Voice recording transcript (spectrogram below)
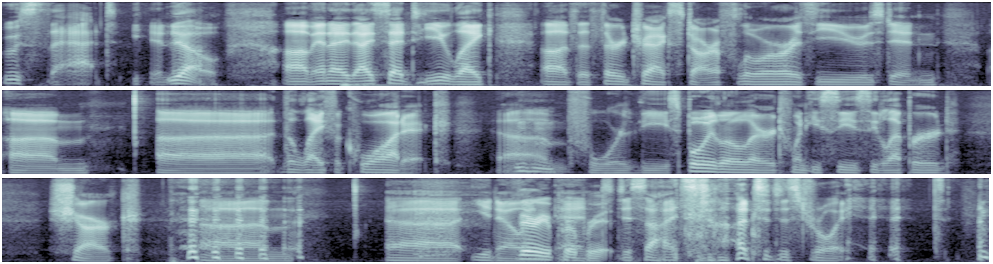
use that you Yeah. know? Um, and I, I said to you like uh, the third track Starálfur is used in um, uh, the life aquatic um, for the spoiler alert when he sees the leopard shark um, uh, you know, Very and- and appropriate. decides not to destroy it.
